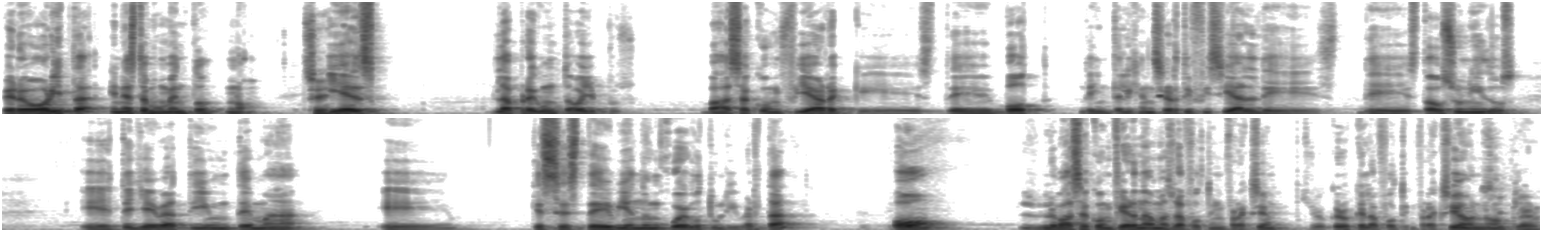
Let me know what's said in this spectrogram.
pero ahorita, en este momento, no. Y es la pregunta, oye, pues, ¿vas a confiar que este bot de inteligencia artificial de, Estados Unidos eh, te lleve a ti un tema eh, que se esté viendo en juego tu libertad? ¿O le vas a confiar nada más la fotoinfracción? Pues yo creo que la fotoinfracción, ¿no? Sí, claro.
